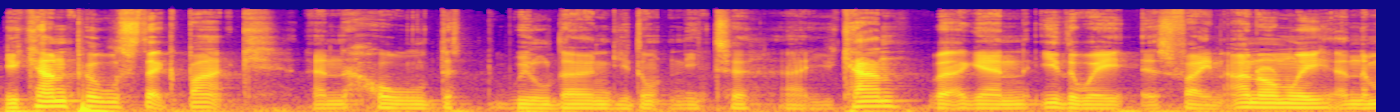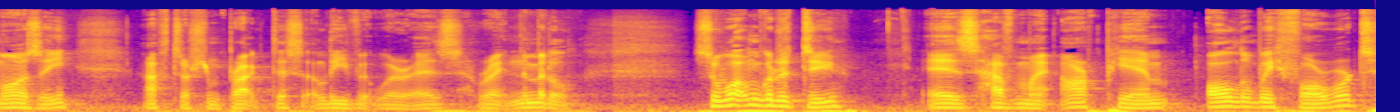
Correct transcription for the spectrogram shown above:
You can pull the stick back and hold the wheel down. You don't need to. Uh, you can, but again, either way is fine. I normally, in the Mozzie, after some practice, I leave it where it is, right in the middle. So what I'm going to do is have my RPM all the way forward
